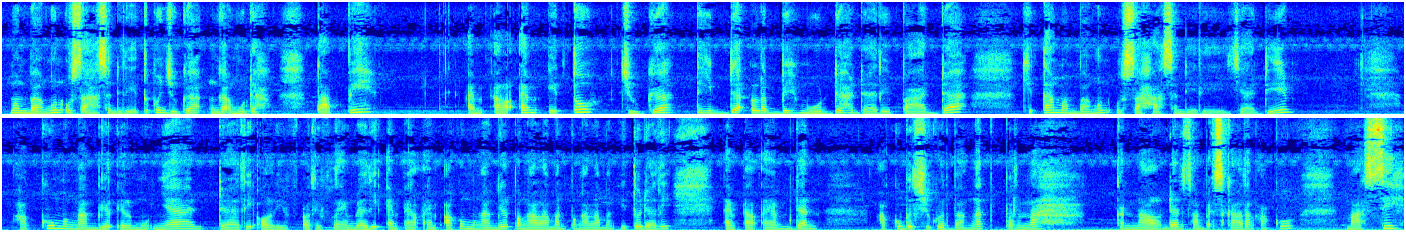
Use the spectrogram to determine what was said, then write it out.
membangun usaha sendiri itu pun juga nggak mudah. Tapi MLM itu juga tidak lebih mudah daripada kita membangun usaha sendiri. Jadi aku mengambil ilmunya dari Olive Oriflame dari MLM aku mengambil pengalaman-pengalaman itu dari MLM dan aku bersyukur banget pernah kenal dan sampai sekarang aku masih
